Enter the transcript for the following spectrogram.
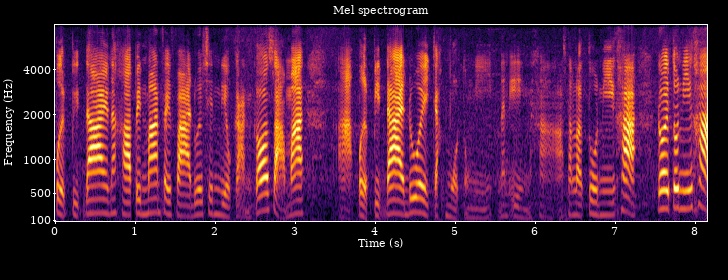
เปิดปิดได้นะคะ เป็นม่านไฟฟ้าด้วยเช่นเดียวกัน ก็สามารถ เปิดปิดได้ด้วยจากโหมดตรงนี้นั่นเองนะคะสำหรับตัวนี้ค่ะ โดยตัวนี้ค่ะ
